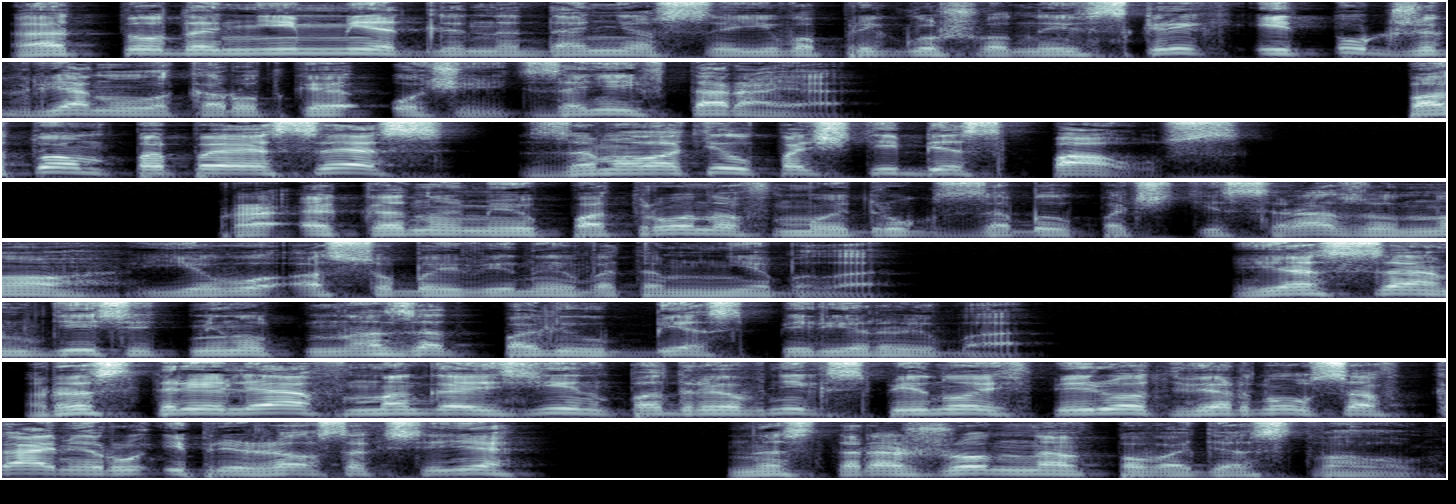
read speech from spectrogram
Оттуда немедленно донесся его приглушенный вскрик, и тут же глянула короткая очередь, за ней вторая. Потом ППСС замолотил почти без пауз. Про экономию патронов мой друг забыл почти сразу, но его особой вины в этом не было. Я сам десять минут назад полил без перерыва. Расстреляв магазин, подрывник спиной вперед вернулся в камеру и прижался к стене, настороженно поводя стволом.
